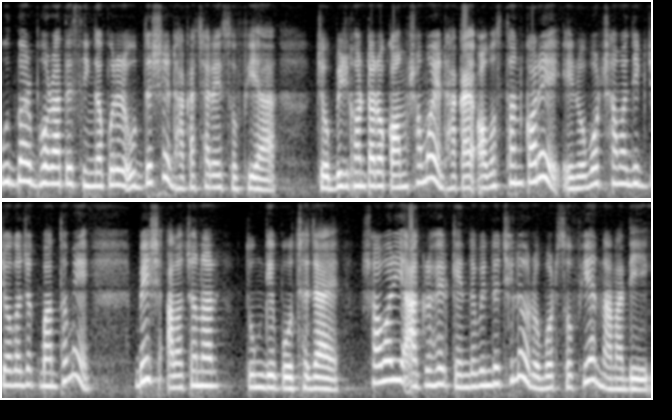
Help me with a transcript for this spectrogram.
বুধবার ভোর রাতে সিঙ্গাপুরের উদ্দেশ্যে ঢাকা ছাড়ে সোফিয়া। চব্বিশ ঘন্টারও কম সময়ে ঢাকায় অবস্থান করে এই রোবট সামাজিক যোগাযোগ মাধ্যমে বেশ আলোচনার তুঙ্গে পৌঁছে যায়। সবারই আগ্রহের কেন্দ্রবিন্দু ছিল রোবট সোফিয়ার নানা দিক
